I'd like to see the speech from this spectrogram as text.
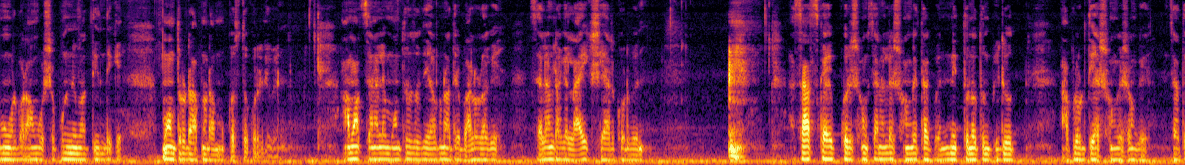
মঙ্গলবার, অমাবস্যা, পূর্ণিমার দিন থেকে মন্ত্রটা আপনারা মুখস্থ করে নেবেন। আমার চ্যানেলে মন্ত্র যদি আপনাদের ভালো লাগে, চ্যানেলটাকে লাইক, শেয়ার করবেন। সাবস্ক্রাইব করে সঙ্গে চ্যানেলের সঙ্গে থাকবেন। নিত্য নতুন ভিডিও আপলোড দেওয়ার সঙ্গে সঙ্গে, যাতে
